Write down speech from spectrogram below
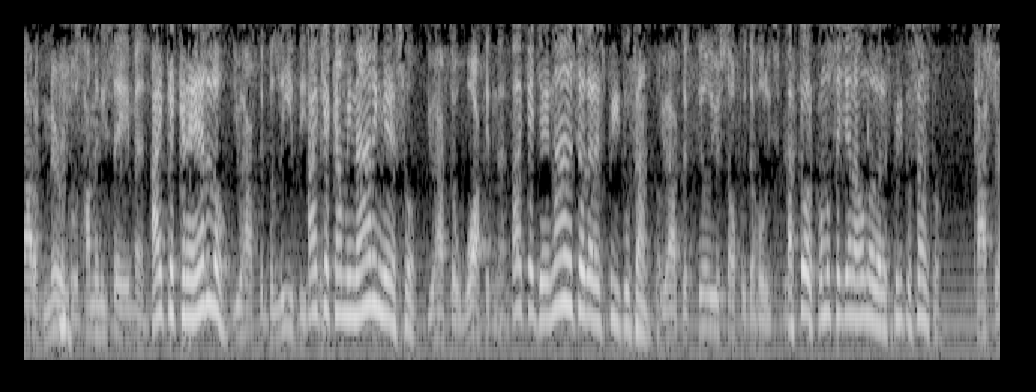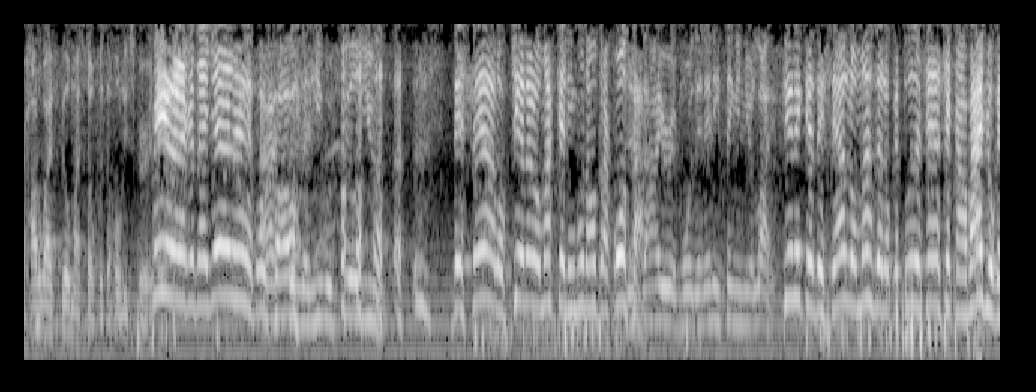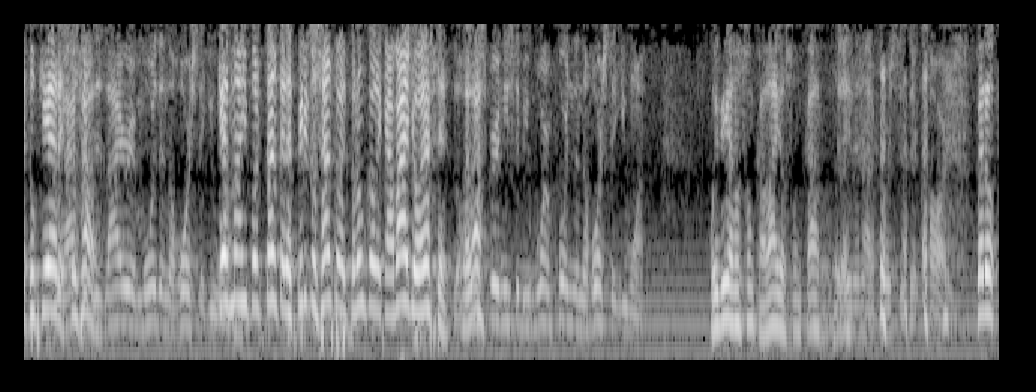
Hay que creerlo. You have to believe these Hay que things. caminar en eso. You have to walk in them. Hay que llenarse del Espíritu Santo. You have to fill yourself with the Holy Spirit. Pastor, ¿cómo se llena uno del Espíritu Santo? Pastor, how do I fill myself with the Holy Spirit? Pídele que te llene, por Ask favor. him that he would fill you. Desealo, quiérelo más que ninguna otra cosa. Desire it more than anything in your life. Tiene que desearlo más de lo que tú deseas ese caballo que tú quieres, tú sabes. desire it more than the horse that you ¿Qué es want. más importante? El Espíritu Santo del tronco de caballo ese, The Holy ¿verdad? Spirit needs to be more important than the horse that you want. Hoy día no son caballos, son carros. Today they're not horses, they're cars. Pero,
